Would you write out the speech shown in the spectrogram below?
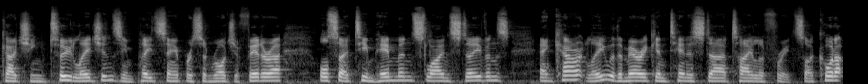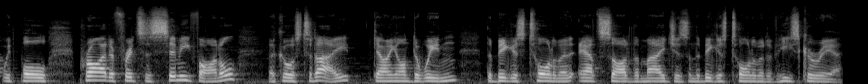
coaching two legends in Pete Sampras and Roger Federer, also Tim Henman, Sloane Stephens, and currently with American tennis star Taylor Fritz. I caught up with Paul prior to Fritz's semi final. Of course, today, going on to win the biggest tournament outside of the majors and the biggest tournament of his career.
